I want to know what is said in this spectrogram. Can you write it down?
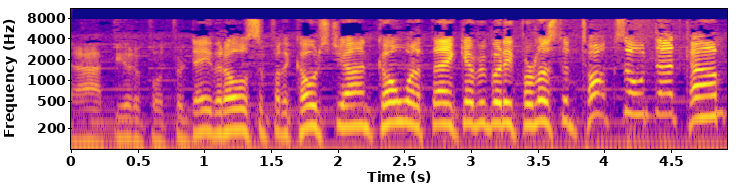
Ah, beautiful. For David Olson, for the coach, John Cole, want to thank everybody for listening. TalkZone.com.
